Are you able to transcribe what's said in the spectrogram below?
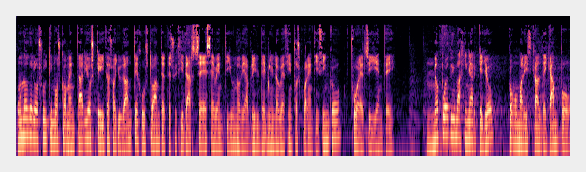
Uno de los últimos comentarios que hizo su ayudante justo antes de suicidarse ese 21 de abril de 1945 fue el siguiente. No puedo imaginar que yo, como mariscal de campo,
